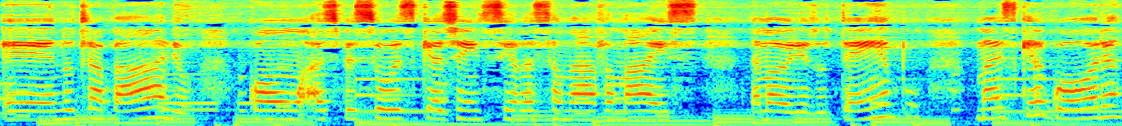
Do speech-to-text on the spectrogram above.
é, no trabalho, com as pessoas que a gente se relacionava mais na maioria do tempo, mas que agora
